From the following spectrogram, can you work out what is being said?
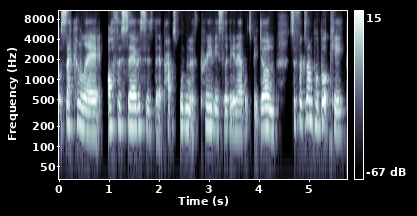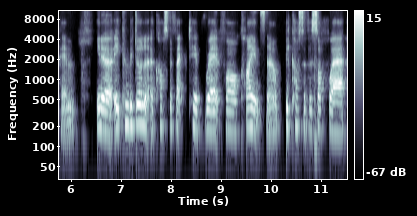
but secondly, offer services that perhaps wouldn't have previously been able to be done. So, for example, bookkeeping, you know, it can be done at a cost-effective rate for clients now because of the software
